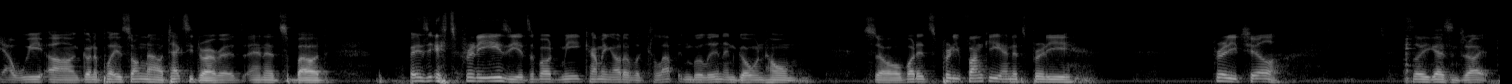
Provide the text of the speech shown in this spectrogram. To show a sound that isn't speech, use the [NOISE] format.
Yeah, we uh, are going to play a song now, Taxi Driver, and it's about. Basically, [LAUGHS] it's pretty easy. It's about me coming out of a club in Berlin and going home. So, but it's pretty funky and it's pretty, pretty chill. So you guys enjoy it.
